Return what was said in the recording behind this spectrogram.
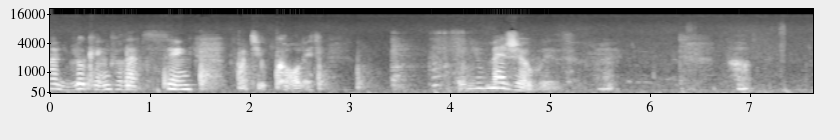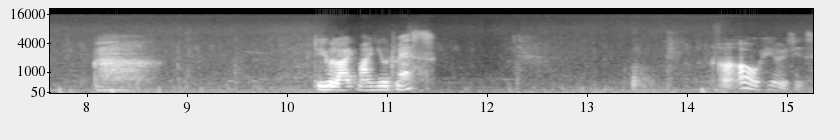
I'm looking for that thing. What do you call it? That thing you measure with. Do you like my new dress? Uh, oh, here it is.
